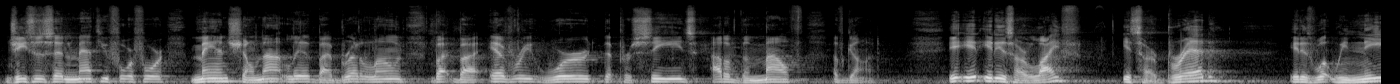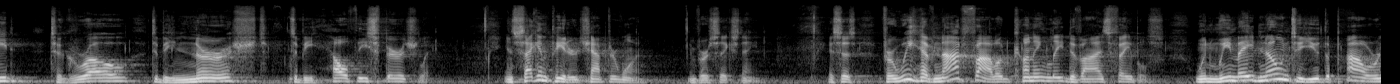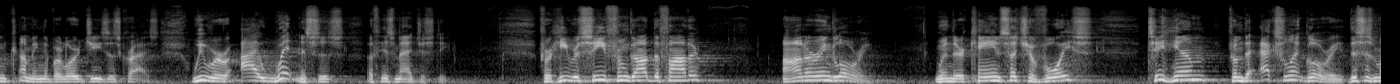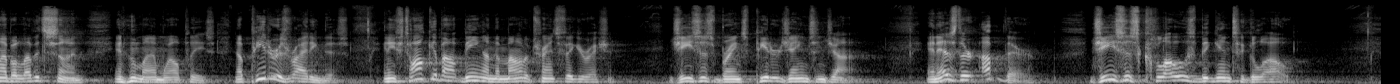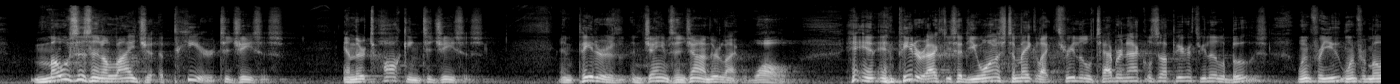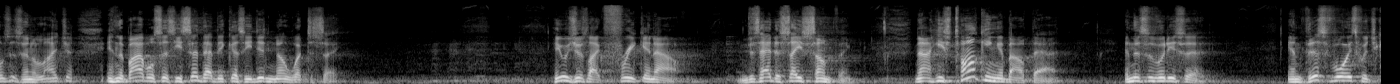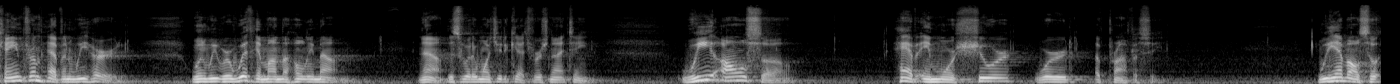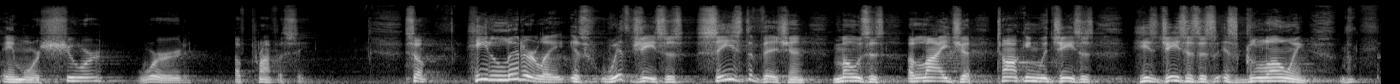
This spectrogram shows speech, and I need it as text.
Jesus said in Matthew 4 4, Man shall not live by bread alone, but by every word that proceeds out of the mouth of God. It, it, it is our life, it's our bread, it is what we need to grow, to be nourished, to be healthy spiritually. In 2 Peter chapter 1, in verse 16, it says, For we have not followed cunningly devised fables when we made known to you the power and coming of our Lord Jesus Christ. We were eyewitnesses of his majesty. For he received from God the Father honor and glory when there came such a voice to him from the excellent glory This is my beloved Son, in whom I am well pleased. Now, Peter is writing this, and he's talking about being on the Mount of Transfiguration. Jesus brings Peter, James, and John. And as they're up there, Jesus' clothes begin to glow. Moses and Elijah appear to Jesus, and they're talking to Jesus. And Peter and James and John, they're like, whoa. And, and, Peter actually said, Do you want us to make like three little tabernacles up here, three little booths? One for you, one for Moses and Elijah? And the Bible says he said that because he didn't know what to say. He was just like freaking out and just had to say something. Now he's talking about that, and this is what he said In this voice which came from heaven, we heard when we were with him on the holy mountain. Now, this is what I want you to catch, verse 19. We also have a more sure word of prophecy. We have also a more sure word of prophecy. So he literally is with Jesus, sees the vision, Moses, Elijah talking with Jesus. His, Jesus is, is glowing.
